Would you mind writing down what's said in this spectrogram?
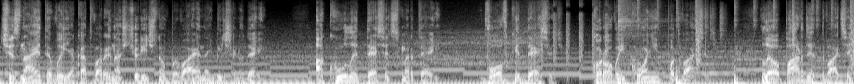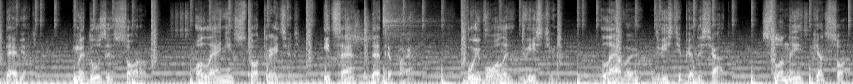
Чи знаєте ви, яка тварина щорічно вбиває найбільше людей? Акули 10 смертей, вовки 10, корови й коні по 20, леопарди 29, медузи 40, олені 130. І це ДТП. Буйволи 200, леви 250, слони 500.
